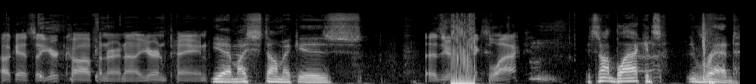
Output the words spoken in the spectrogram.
Okay, so you're coughing right now. You're in pain. yeah, my stomach is. Is your stomach black? It's not black. It's red.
